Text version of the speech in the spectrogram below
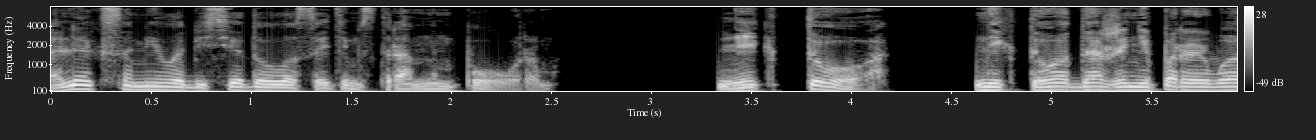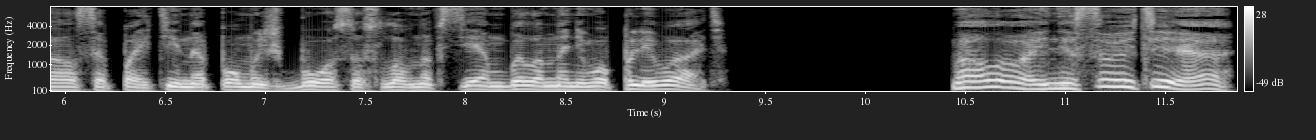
Алекса мило беседовала с этим странным поваром. Никто, никто даже не порывался пойти на помощь боссу, словно всем было на него плевать. «Малой, не суети, а!»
